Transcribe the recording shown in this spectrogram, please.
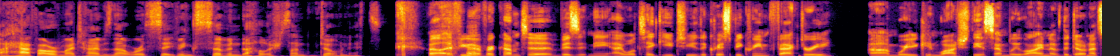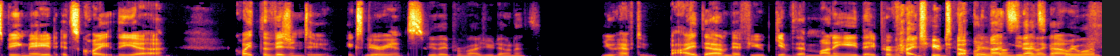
a half hour of my time is not worth saving seven dollars on donuts. Well, if you ever come to visit me, I will take you to the Krispy Kreme factory, um, where you can watch the assembly line of the donuts being made. It's quite the uh, quite the vision to experience. Do they provide you donuts? You have to buy them if you give them money. They provide you donuts. They just don't give That's you like how a free one.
